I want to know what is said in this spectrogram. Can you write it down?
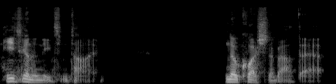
He's going to need some time. No question about that.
